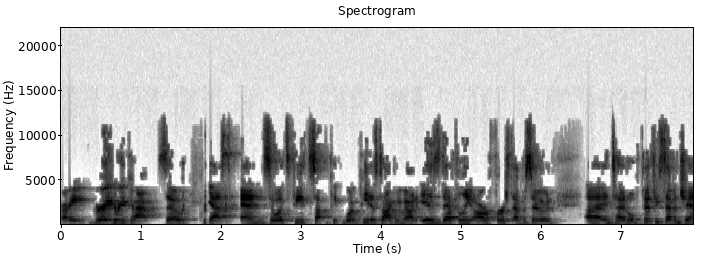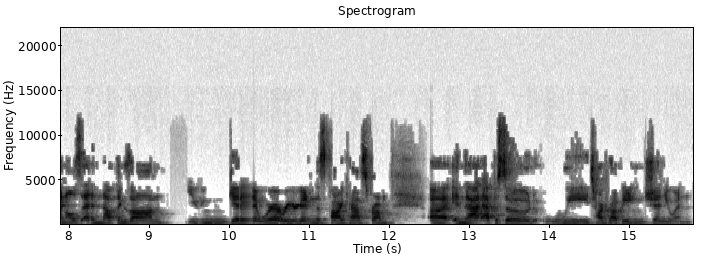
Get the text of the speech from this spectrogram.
Right. Great recap. So yes, and so what's Pete what Pete is talking about is definitely our first episode uh, entitled "57 Channels and Nothing's On." You can get it wherever you're getting this podcast from. Uh, in that episode, we talked about being genuine.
